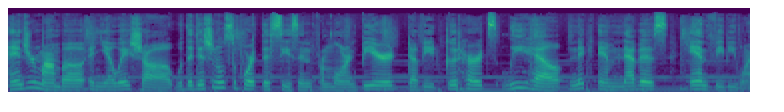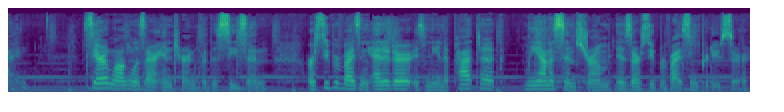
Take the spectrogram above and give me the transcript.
Andrew Mambo, and Yowei Shaw, with additional support this season from Lauren Beard, David Goodhertz, Lee Hale, Nick M. Nevis, and Phoebe Wang. Sarah Long was our intern for this season. Our supervising editor is Neena Pathak. Liana Simstrom is our supervising producer.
